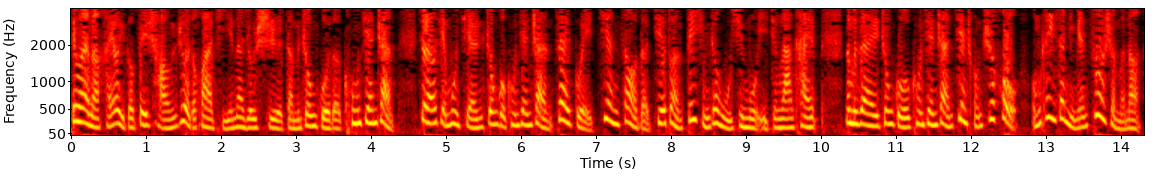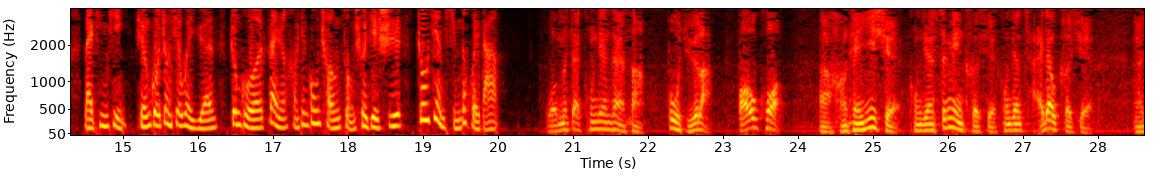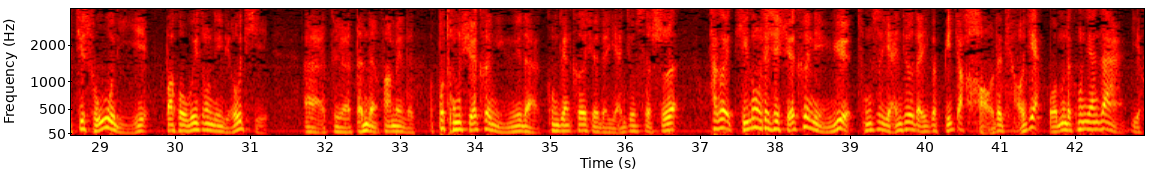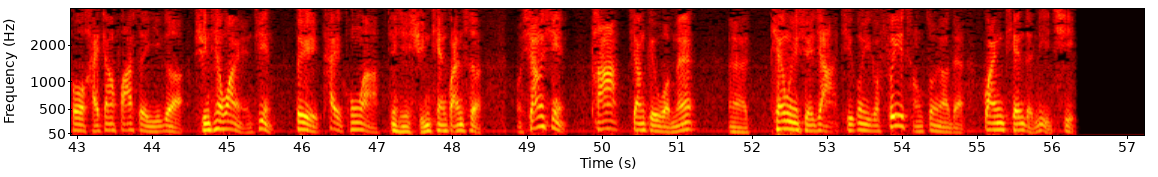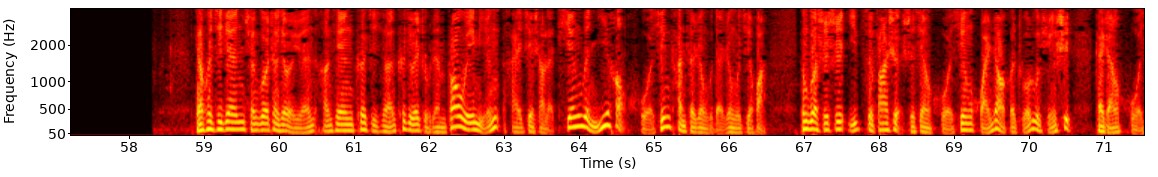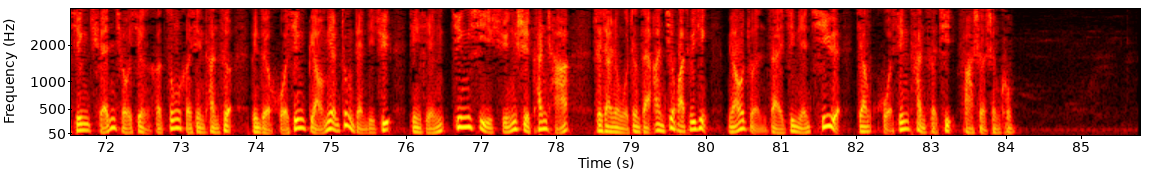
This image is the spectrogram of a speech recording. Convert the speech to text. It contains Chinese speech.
另外呢，还有一个非常热的话题，那就是咱们中国的空间站。据了解，目前中国空间站在轨建造的阶段飞行任务序幕已经拉开。那么，在中国空间站建成之后，我们可以在里面做什么呢？来听听全国政协委员、中国载人航天工程总设计师周建平的回答。我们在空间站上布局了，包括啊航天医学、空间生命科学、空间材料科学，呃基础物理。包括微重力流体，呃，这个等等方面的不同学科领域的空间科学的研究设施，它会提供这些学科领域从事研究的一个比较好的条件。我们的空间站以后还将发射一个巡天望远镜，对太空啊进行巡天观测。我相信它将给我们呃天文学家提供一个非常重要的观天的利器。两会期间，全国政协委员、航天科技集团科技委主任包维明还介绍了“天问一号”火星探测任务的任务计划。通过实施一次发射，实现火星环绕和着陆巡视，开展火星全球性和综合性探测，并对火星表面重点地区进行精细巡视勘察。这项任务正在按计划推进，瞄准在今年七月将火星探测器发射升空。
